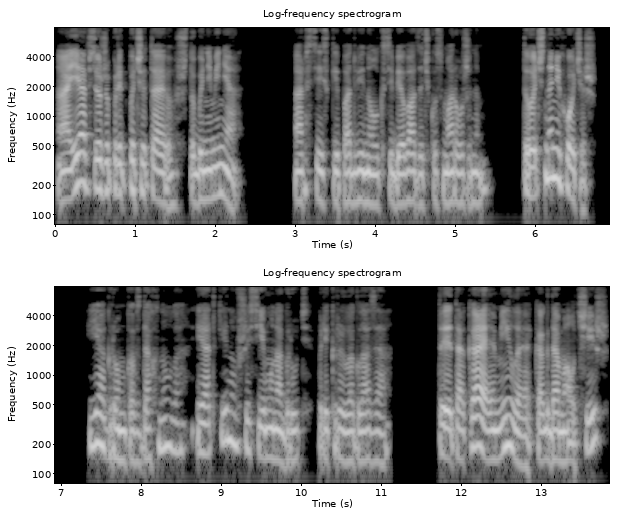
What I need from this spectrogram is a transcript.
А я все же предпочитаю, чтобы не меня. Арсийский подвинул к себе вазочку с мороженым. Точно не хочешь? Я громко вздохнула и, откинувшись ему на грудь, прикрыла глаза. Ты такая милая, когда молчишь.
